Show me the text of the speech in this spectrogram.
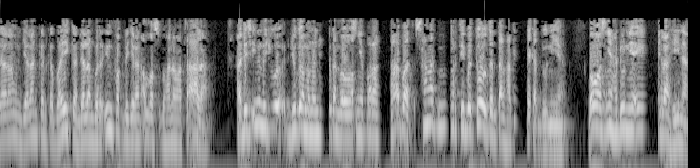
dalam menjalankan kebaikan, dalam berinfak di jalan Allah Subhanahu wa taala. Hadis ini juga, juga menunjukkan bahwasanya para sahabat sangat mengerti betul tentang hakikat dunia bahwasanya dunia inilah hina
